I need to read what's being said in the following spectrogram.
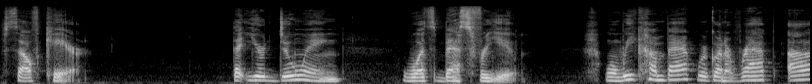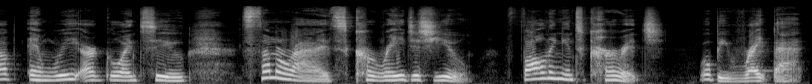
self care. That you're doing what's best for you. When we come back, we're going to wrap up and we are going to summarize Courageous You, falling into courage. We'll be right back.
